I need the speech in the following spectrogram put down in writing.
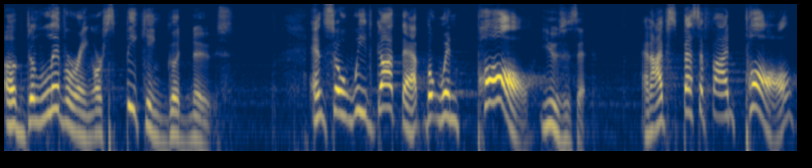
of delivering or speaking good news. And so we've got that, but when Paul uses it, and I've specified Paul,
